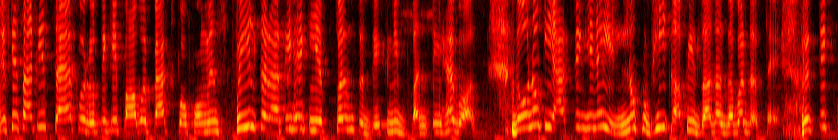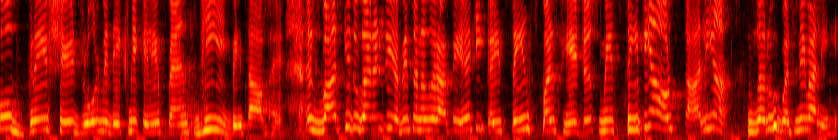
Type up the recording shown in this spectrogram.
इसके साथ ही सैफ और ऋतिक की पावर पैक्ड परफॉर्मेंस फील कराती है कि ये फ़िल्म तो देखनी बनती है बॉस दोनों की एक्टिंग ही नहीं लुक भी काफ़ी ज़्यादा ज़बरदस्त है। ऋतिक को ग्रे शेड रोल में देखने के लिए फैंस भी बेताब हैं। इस बात की तो गारंटी अभी से नज़र आती है कि कई सीन्स पर थिएटर्स में सीटियाँ और तालियाँ ज़रूर बजने वाली हैं।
